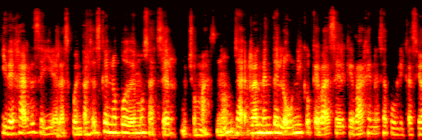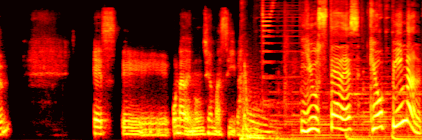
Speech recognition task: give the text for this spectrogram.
y dejar de seguir a las cuentas. Es que no podemos hacer mucho más, ¿no? O realmente lo único que va a hacer que bajen esa publicación es eh, una denuncia masiva. ¿Y ustedes qué opinan?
